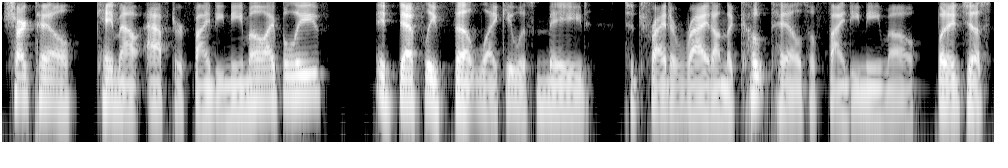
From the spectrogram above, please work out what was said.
Shark Tale came out after Finding Nemo, I believe, it definitely felt like it was made to try to ride on the coattails of Finding Nemo, but it just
